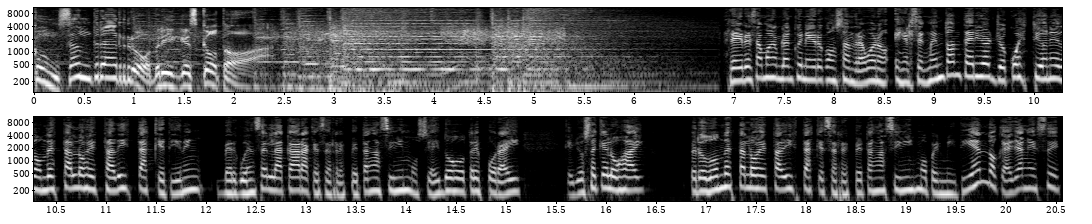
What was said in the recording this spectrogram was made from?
con Sandra Rodríguez Coto. Regresamos en blanco y negro con Sandra. Bueno, en el segmento anterior yo cuestioné dónde están los estadistas que tienen vergüenza en la cara, que se respetan a sí mismos, si hay dos o tres por ahí, que yo sé que los hay, pero ¿dónde están los estadistas que se respetan a sí mismos, permitiendo que hayan ese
